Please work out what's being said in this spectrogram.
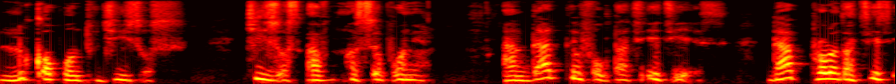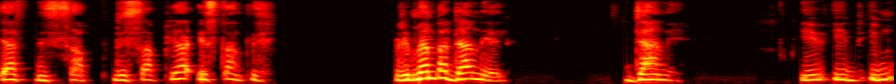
look up unto Jesus. Jesus have mercy upon him. And that thing for 38 years, that problem 38 years disap- disappear instantly. Remember Daniel? Daniel. He, he, he,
